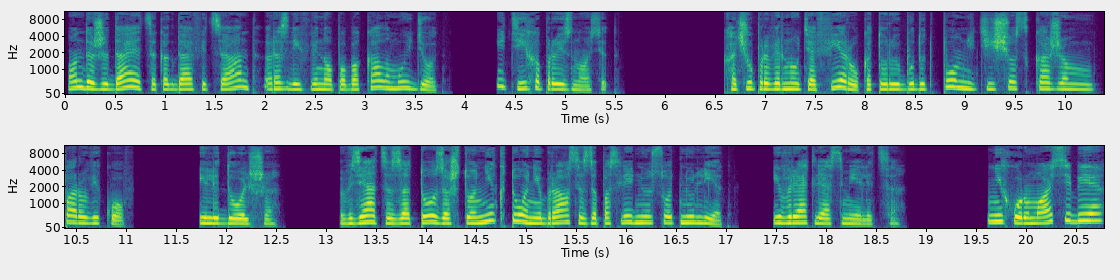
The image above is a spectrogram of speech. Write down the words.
Он дожидается, когда официант, разлив вино по бокалам, уйдет, и тихо произносит. «Хочу провернуть аферу, которую будут помнить еще, скажем, пару веков. Или дольше. Взяться за то, за что никто не брался за последнюю сотню лет и вряд ли осмелится. «Не хурма себе!»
